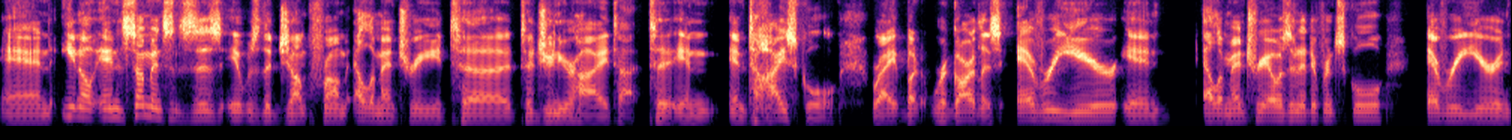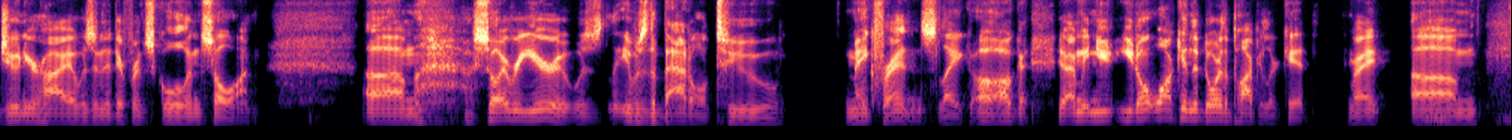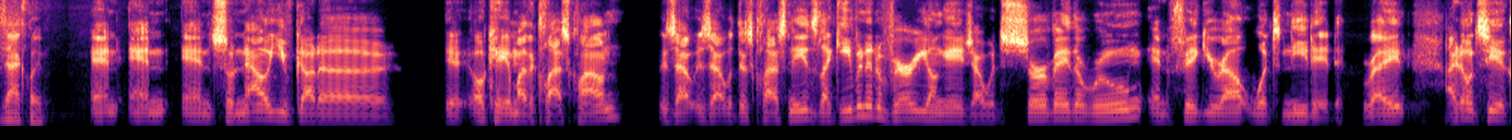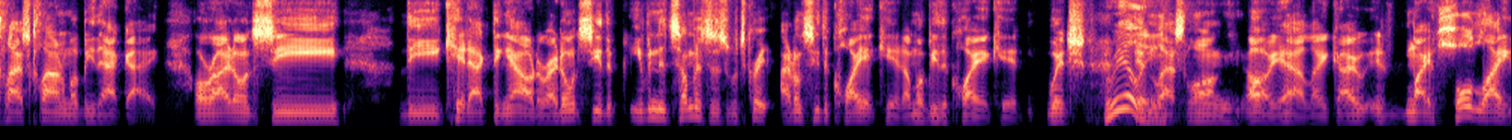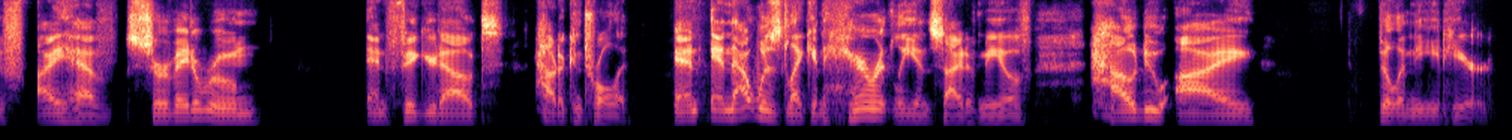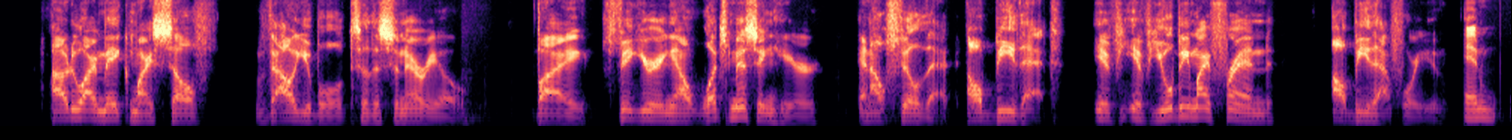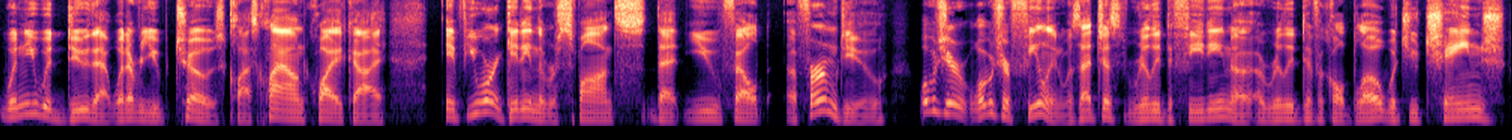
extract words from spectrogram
and you know in some instances it was the jump from elementary to to junior high to, to in into high school right but regardless every year in elementary i was in a different school every year in junior high i was in a different school and so on um so every year it was it was the battle to make friends. Like, oh, okay. I mean, you you don't walk in the door the popular kid, right? Mm, um, exactly. And and and so now you've got a okay. Am I the class clown? Is that is that what this class needs? Like even at a very young age, I would survey the room and figure out what's needed. Right? I don't see a class clown. I'm gonna be that guy, or I don't see the kid acting out, or I don't see the even in some instances, what's great, I don't see the quiet kid. I'm gonna be the quiet kid, which really didn't last long. Oh yeah, like I it, my whole life I have surveyed a room and figured out how to control it, and and that was like inherently inside of me of how do I fill a need here? How do I make myself valuable to the scenario by figuring out what's missing here and I'll fill that. I'll be that. If if you'll be my friend, I'll be that for you. And when you would do that, whatever you chose, class clown, quiet guy, if you weren't getting the response that you felt affirmed you, what was your what was your feeling? Was that just really defeating, a, a really difficult blow? Would you change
